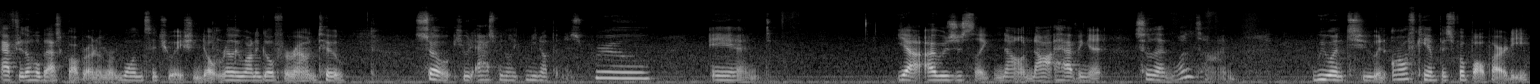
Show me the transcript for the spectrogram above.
after the whole basketball bro number one situation, don't really want to go for round two. So he would ask me to like meet up in his room and yeah, I was just like, no, not having it. So then one time, we went to an off-campus football party,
